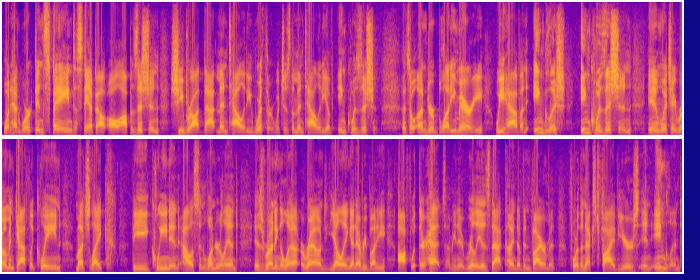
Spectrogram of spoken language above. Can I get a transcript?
what had worked in Spain to stamp out all opposition, she brought that mentality with her, which is the mentality of Inquisition. And so, under Bloody Mary, we have an English Inquisition in which a Roman Catholic queen, much like the queen in Alice in Wonderland, is running around yelling at everybody off with their heads. I mean, it really is that kind of environment for the next five years in England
